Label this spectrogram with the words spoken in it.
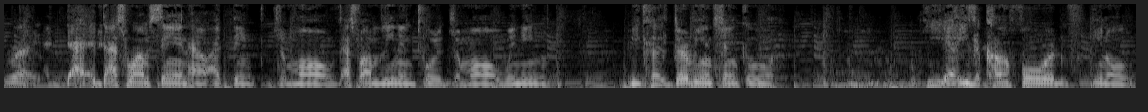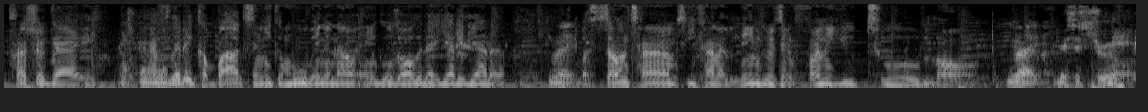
Right. and that, that's why I'm saying how I think Jamal. That's why I'm leaning toward Jamal winning because Derevyanchenko, he uh, he's a come forward, you know, pressure guy, athletic, can box, and he can move in and out angles, all of that, yada yada. Right. But sometimes he kind of lingers in front of you too long. Right. This is true. And,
